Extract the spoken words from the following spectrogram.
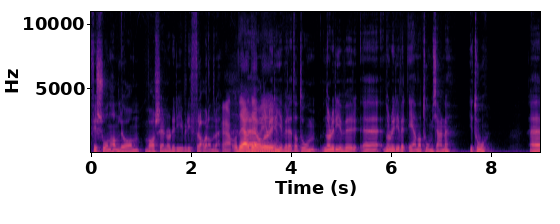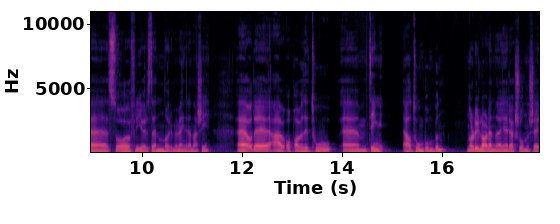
Fisjon handler jo om hva skjer når du river de fra hverandre. Ja, og, det det eh, og når, du river et atom, når du river eh, Når du river én atomkjerne i to, eh, så frigjøres det enorme mengder energi. Eh, og det er opphavet til to eh, ting. Atombomben når du lar denne reaksjonen skje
